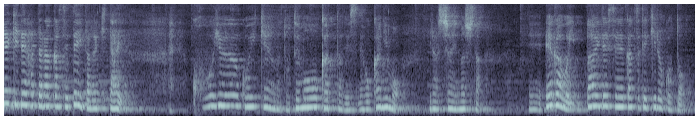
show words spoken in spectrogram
役で働かせていただきたい。こういうご意見はとても多かったですね。他にもいらっしゃいました、えー、笑顔いっぱいで生活できること。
